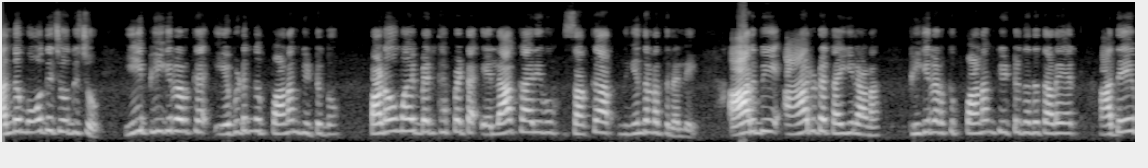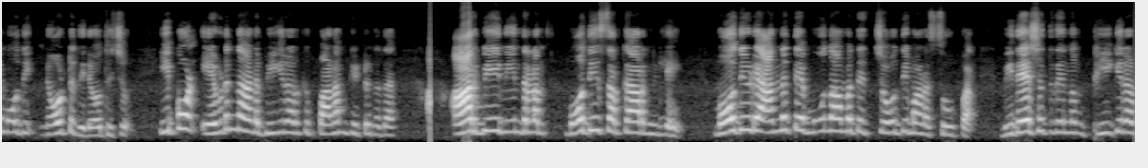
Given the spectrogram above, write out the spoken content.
അന്ന് മോദി ചോദിച്ചു ഈ ഭീകരർക്ക് എവിടുന്ന് പണം കിട്ടുന്നു? പണവുമായി ബന്ധപ്പെട്ട എല്ലാ കാര്യവും സർക്കാർ നിയന്ത്രണത്തിലല്ലേ? ആർ ബി ആരുടെ കയ്യിലാണ്? ഭീകരർക്ക് പണം കിട്ടുന്നത് തടയാൻ അതേ മോദി നോട്ട് നിരോധിച്ചു. ഇപ്പോൾ എവിടുന്നാണ് ഭീകരർക്ക് പണം കിട്ടുന്നത്? ആർ ബി ഐ നിയന്ത്രണം മോദി സർക്കാരിനില്ലേ? മോദിയുടെ അന്നത്തെ മൂന്നാമത്തെ ചോദ്യമാണ് സൂപ്പർ. വിദേശത്ത് നിന്നും ഭീകരർ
